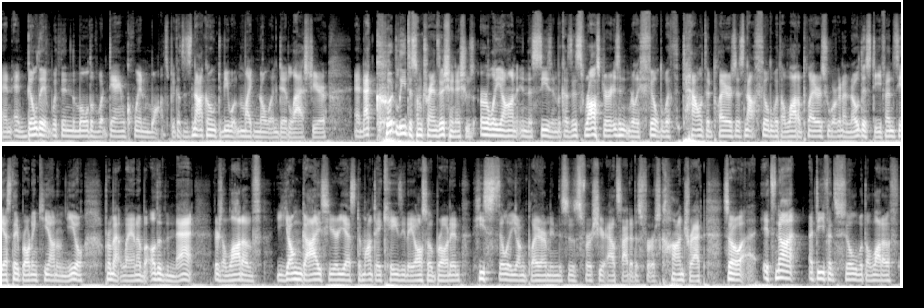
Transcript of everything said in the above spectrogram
and, and build it within the mold of what Dan Quinn wants because it's not going to be what Mike Nolan did last year. And that could lead to some transition issues early on in the season because this roster isn't really filled with talented players. It's not filled with a lot of players who are going to know this defense. Yes, they brought in Keanu Neal from Atlanta, but other than that, there's a lot of young guys here. Yes, Damontae Kazee they also brought in. He's still a young player. I mean, this is his first year outside of his first contract. So uh, it's not a defense filled with a lot of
